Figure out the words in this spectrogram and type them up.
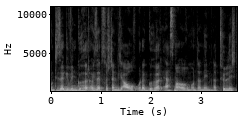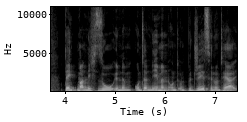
Und dieser Gewinn gehört euch selbstverständlich auch oder gehört erstmal eurem Unternehmen. Natürlich denkt man nicht so in einem Unternehmen und, und Budgets hin und her.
